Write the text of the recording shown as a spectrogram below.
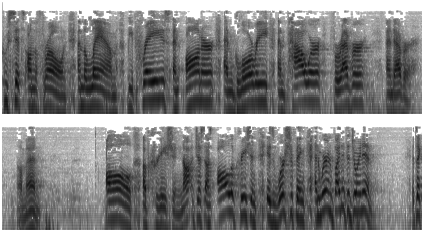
who sits on the throne and the Lamb be praise and honor and glory and power forever and ever. Amen all of creation, not just us. All of creation is worshiping and we're invited to join in. It's like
